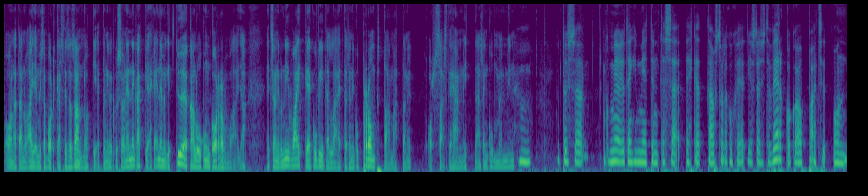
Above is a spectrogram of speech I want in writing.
olen tainnut aiemmissa podcastissa sanoakin, että, niin kuin, että kun se on ennen kaikkea ehkä enemmänkin työkalu kuin korvaaja, että se on niin, niin vaikea kuvitella, että se niin kuin promptaamatta nyt osaisi tehdä mitään sen kummemmin. Hmm. Tuossa, kun minä olen jotenkin miettinyt tässä ehkä taustalla kokee jostain syystä verkkokauppaa, että se on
